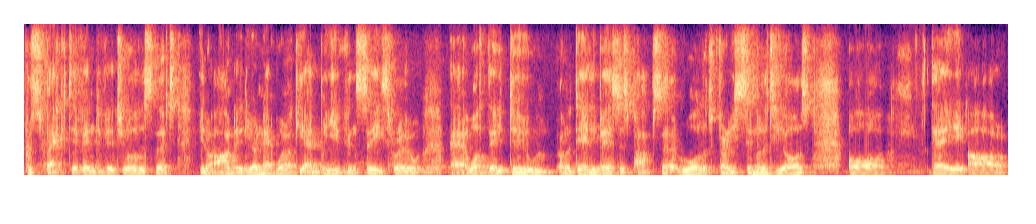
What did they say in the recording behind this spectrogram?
prospective individuals that you know aren't in your network yet, but you can see through uh, what they do on a daily basis, perhaps a role that's very similar to yours, or they are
